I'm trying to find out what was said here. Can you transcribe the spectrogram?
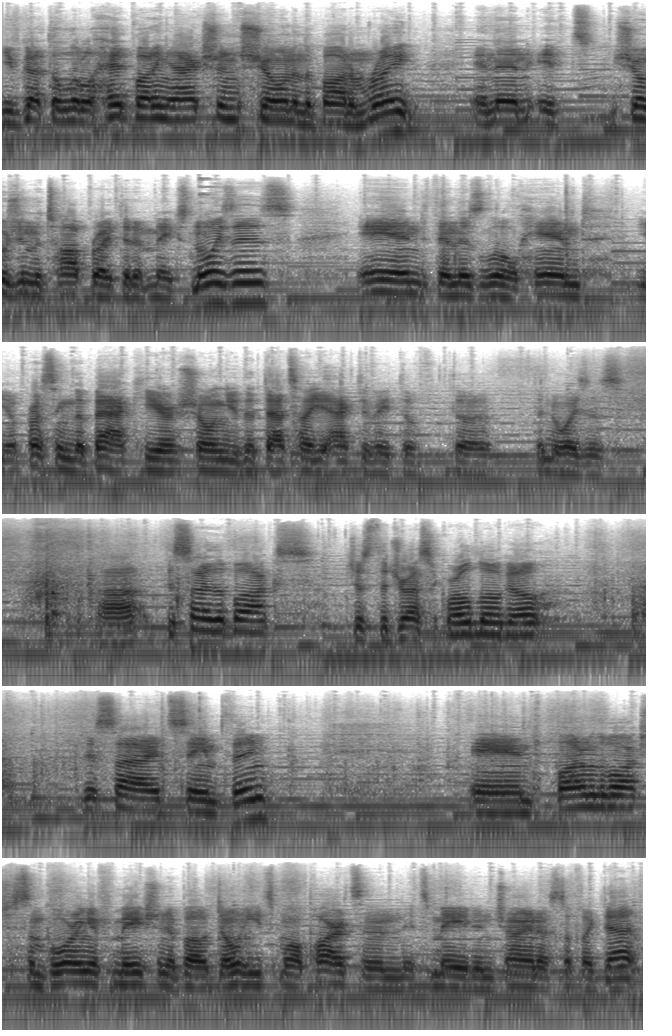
You've got the little headbutting action shown in the bottom right, and then it shows you in the top right that it makes noises, and then there's a little hand, you know, pressing the back here, showing you that that's how you activate the, the, the noises. Uh, this side of the box, just the Jurassic World logo. This side, same thing. And bottom of the box, just some boring information about don't eat small parts and it's made in China, stuff like that.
